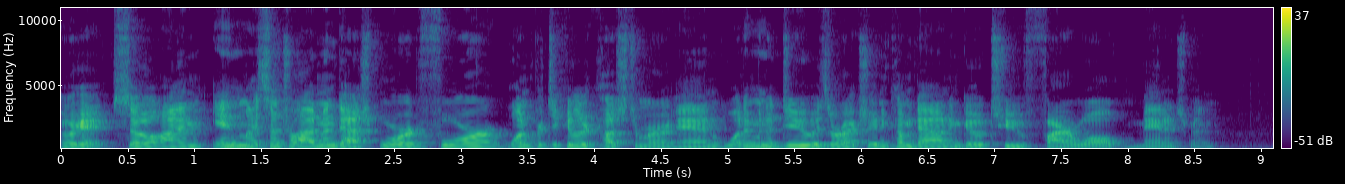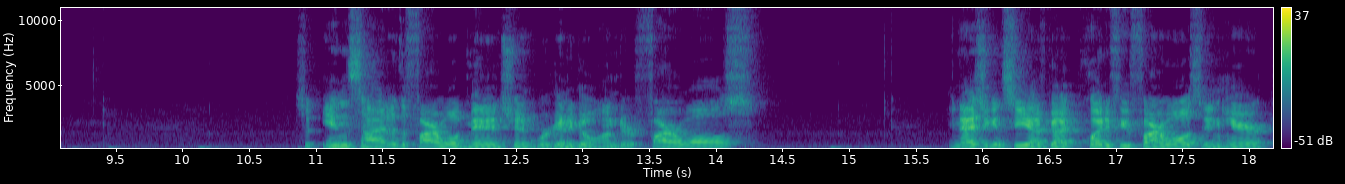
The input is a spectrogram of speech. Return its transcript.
Okay, so I'm in my central admin dashboard for one particular customer, and what I'm going to do is we're actually going to come down and go to firewall management. So inside of the firewall management, we're going to go under firewalls. And as you can see, I've got quite a few firewalls in here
